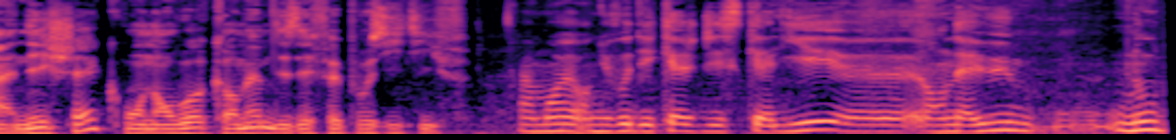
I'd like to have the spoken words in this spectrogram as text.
un échec on en voit quand même des effets positifs moi, au niveau des cages d'escalier, euh, on a eu, nous,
